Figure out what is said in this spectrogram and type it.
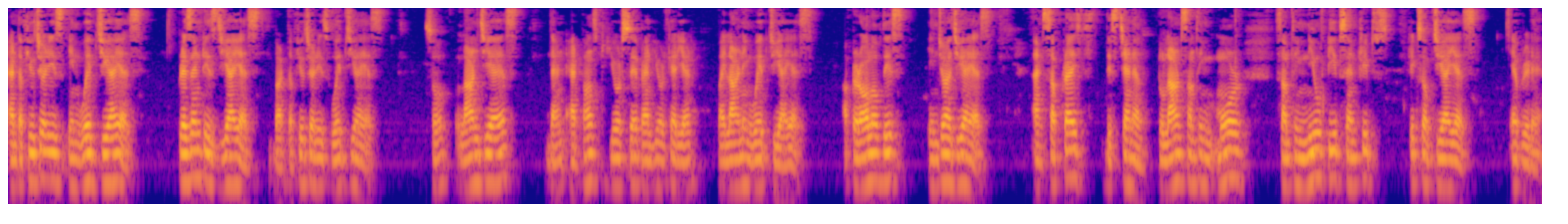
And the future is in WebGIS. Present is GIS, but the future is WebGIS. So learn GIS, then advance yourself and your career by learning WebGIS. After all of this, enjoy GIS and subscribe this channel to learn something more, something new tips and tricks, tricks of GIS every day.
